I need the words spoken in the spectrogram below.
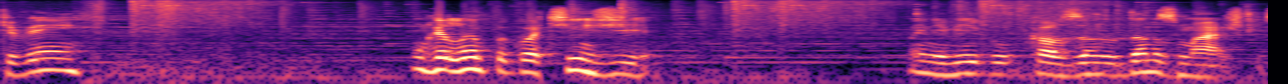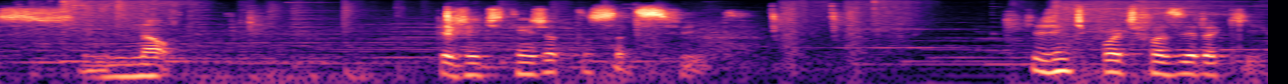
que vem um relâmpago atinge o inimigo causando danos mágicos. Não que a gente tem já estou satisfeito. O que a gente pode fazer aqui?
